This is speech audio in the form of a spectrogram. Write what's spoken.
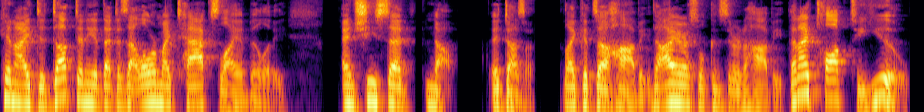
can i deduct any of that? Does that lower my tax liability? And she said no it doesn't. Like it's a hobby. The IRS will consider it a hobby. Then I talked to you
